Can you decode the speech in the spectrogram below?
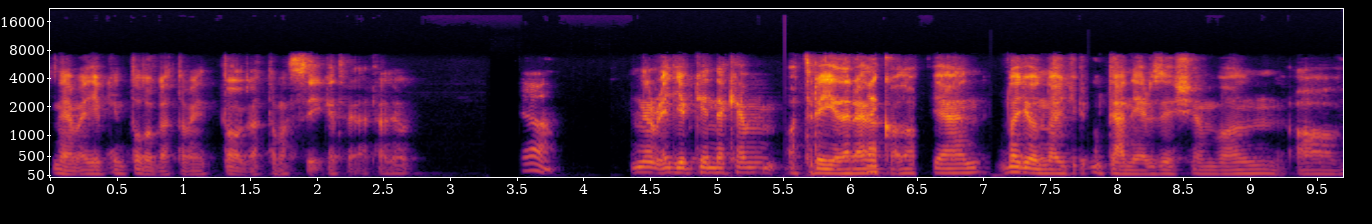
Nem, egyébként tologattam, egy, tologattam a széket véletlenül. Ja. Nem, egyébként nekem a trélerek alapján nagyon nagy utánérzésem van, a,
